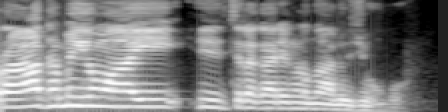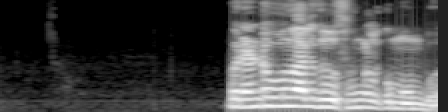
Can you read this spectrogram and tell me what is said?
പ്രാഥമികമായി ചില കാര്യങ്ങളൊന്ന് ആലോചിച്ച് നോക്കൂ. ഇപ്പോൾ രണ്ട് മൂന്നാൽ ദിവസങ്ങൾക്ക് മുമ്പ്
